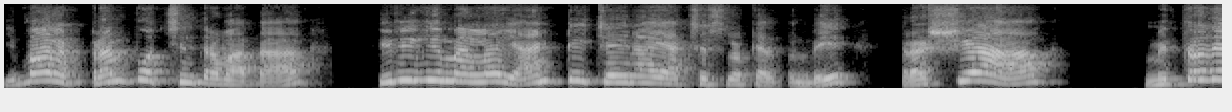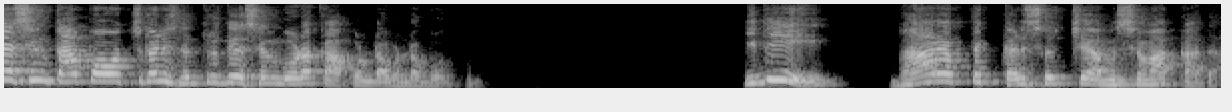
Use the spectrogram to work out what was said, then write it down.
ఇవాళ ట్రంప్ వచ్చిన తర్వాత తిరిగి మళ్ళీ యాంటీ చైనా యాక్సెస్లోకి వెళ్తుంది. రష్యా మిత్రదేశం కాపోవచ్చు కానీ శత్రుదేశం కూడా కాకుండా ఉండబోతుంది. ఇది భారత్ కలిసి వచ్చే అంశమా కాదా?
